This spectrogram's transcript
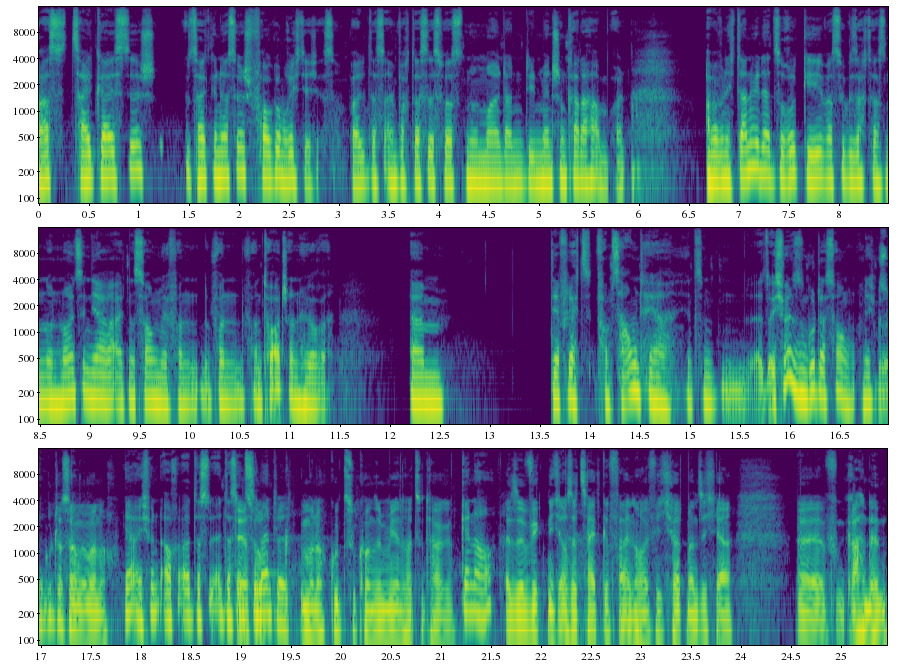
was zeitgeistisch, zeitgenössisch vollkommen richtig ist, weil das einfach das ist, was nun mal dann die Menschen gerade haben wollen. Aber wenn ich dann wieder zurückgehe, was du gesagt hast, einen 19 Jahre alten Song mir von, von, von Torch anhöre, ähm, der vielleicht vom Sound her jetzt, also ich finde es ein guter Song. Und ich, Das ist ein guter Song immer noch. ja, ich finde auch das, das Der ist Instrumental. auch immer noch gut zu konsumieren heutzutage. Genau. Also wirkt nicht aus der Zeit gefallen. Häufig hört man sich ja äh, gerade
